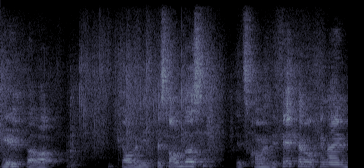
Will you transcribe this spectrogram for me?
Hält, aber ich glaube nicht besonders. Jetzt kommen die Fächer noch hinein.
